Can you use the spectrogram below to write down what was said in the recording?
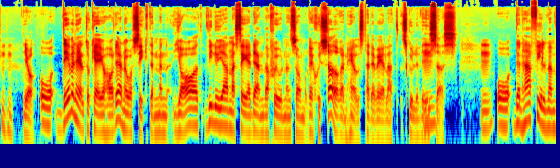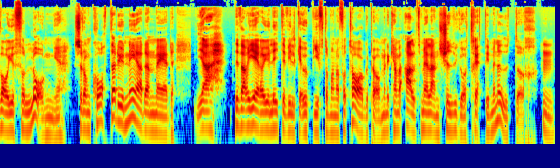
ja. Och det är väl helt okej okay att ha den åsikten men jag vill ju gärna se den versionen som regissören helst hade velat skulle mm. visas. Mm. Mm. Och den här filmen var ju för lång så de kortade ju ner den med, ja det varierar ju lite vilka uppgifter man har fått tag på men det kan vara allt mellan 20 och 30 minuter. Mm,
